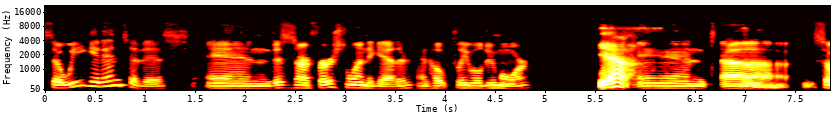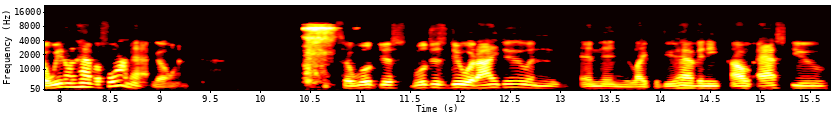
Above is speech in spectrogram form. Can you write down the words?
so we get into this, and this is our first one together, and hopefully we'll do more. Yeah. And uh, so we don't have a format going so we'll just we'll just do what I do and and then like if you have any I'll ask you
